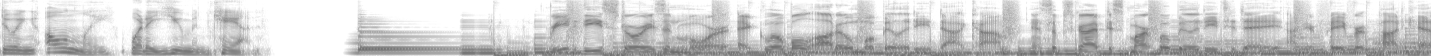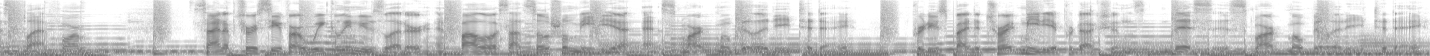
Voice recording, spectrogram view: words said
doing only what a human can. Read these stories and more at globalautomobility.com and subscribe to Smart Mobility today on your favorite podcast platform. Sign up to receive our weekly newsletter and follow us on social media at Smart Mobility Today. Produced by Detroit Media Productions, this is Smart Mobility Today.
